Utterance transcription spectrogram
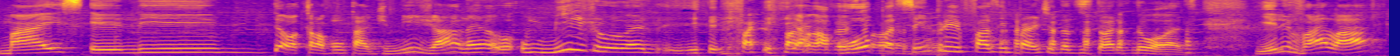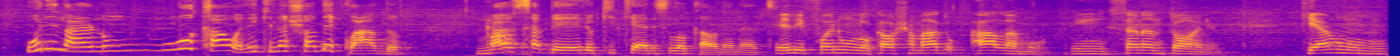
Mas ele deu aquela vontade de mijar, né? O, mijo é- e, e a roupa história sempre fazem parte das histórias do Ozzy. E ele vai lá urinar num local ali que ele achou adequado. Mal sabia ele o que, que era esse local, né, Neto? Ele foi num local chamado Álamo, em San Antônio, que era um,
